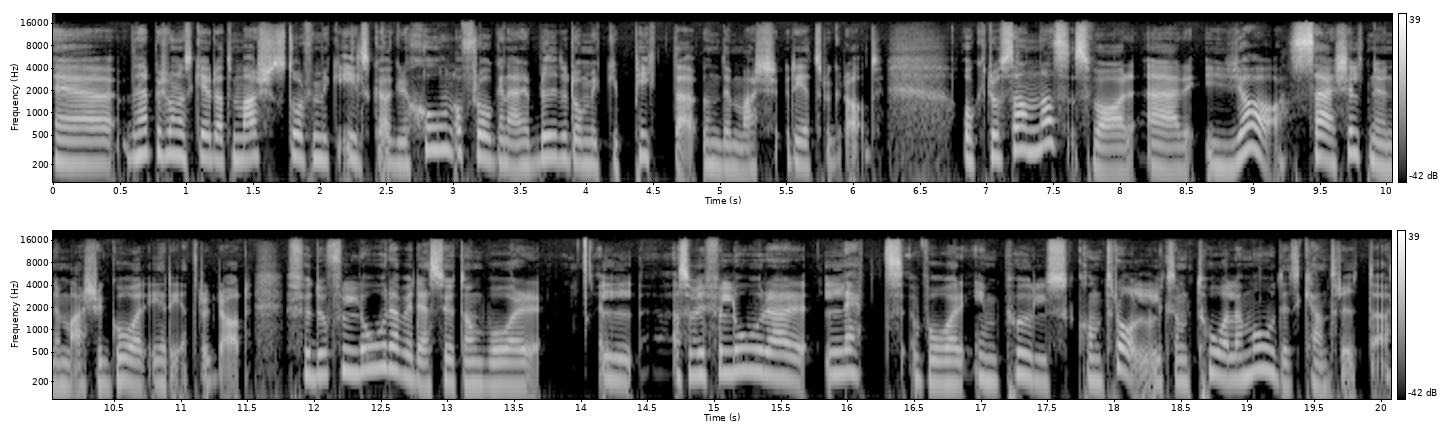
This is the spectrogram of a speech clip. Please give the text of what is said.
Eh, den här personen skrev att Mars står för mycket ilska och aggression och frågan är, blir det då mycket pitta under Mars retrograd? Och Rosannas svar är ja, särskilt nu när Mars går i retrograd. För då förlorar vi dessutom vår Alltså vi förlorar lätt vår impulskontroll. Liksom tålamodet kan tryta.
